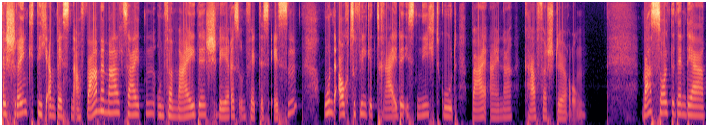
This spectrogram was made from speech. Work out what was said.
Beschränk dich am besten auf warme Mahlzeiten und vermeide schweres und fettes Essen. Und auch zu viel Getreide ist nicht gut bei einer Kafferstörung. Was sollte denn der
